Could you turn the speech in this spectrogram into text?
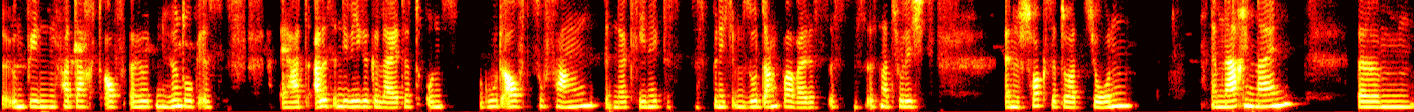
irgendwie ein Verdacht auf erhöhten Hirndruck ist. Er hat alles in die Wege geleitet, uns gut aufzufangen in der Klinik. Das, das bin ich ihm so dankbar, weil das ist, das ist natürlich eine Schocksituation. Im Nachhinein ähm,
